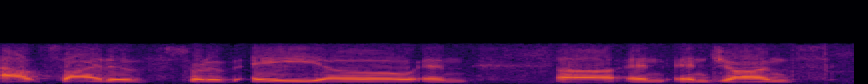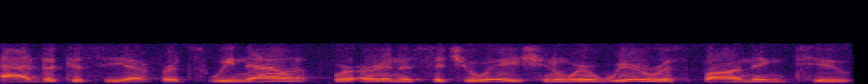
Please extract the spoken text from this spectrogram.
outside of sort of AEO and uh, and and John's advocacy efforts. We now are in a situation where we're responding to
